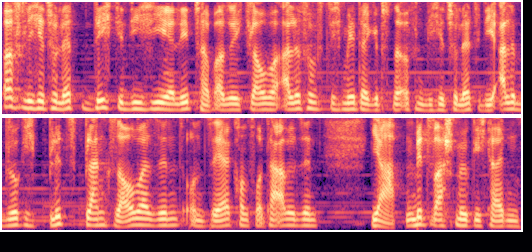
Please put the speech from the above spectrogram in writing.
öffentliche Toilettendichte, die ich je erlebt habe. Also ich glaube, alle 50 Meter gibt es eine öffentliche Toilette, die alle wirklich blitzblank sauber sind und sehr komfortabel sind. Ja, mit Waschmöglichkeiten,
